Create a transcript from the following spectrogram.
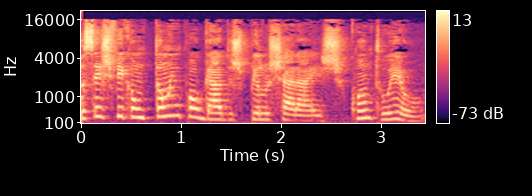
Vocês ficam tão empolgados pelos charais quanto eu?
